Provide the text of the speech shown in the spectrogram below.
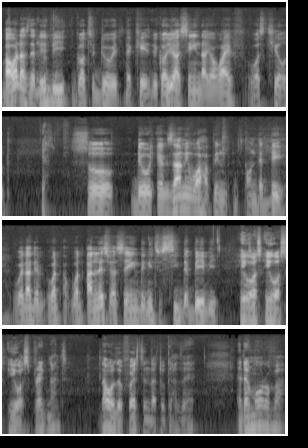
But what does the baby got to do with the case? Because you are saying that your wife was killed. Yes. So they will examine what happened on the day. Whether they what what unless you are saying they need to see the baby. He was he was he was pregnant. That was the first thing that took us there. And then moreover,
